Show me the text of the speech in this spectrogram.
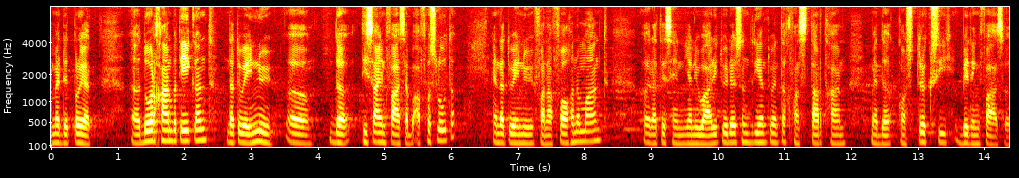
met dit project. doorgaan betekent dat wij nu de designfase hebben afgesloten. En dat wij nu vanaf volgende maand, dat is in januari 2023, van start gaan met de constructiebiddingfase.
